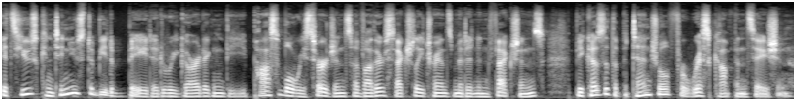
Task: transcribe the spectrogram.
its use continues to be debated regarding the possible resurgence of other sexually transmitted infections because of the potential for risk compensation.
